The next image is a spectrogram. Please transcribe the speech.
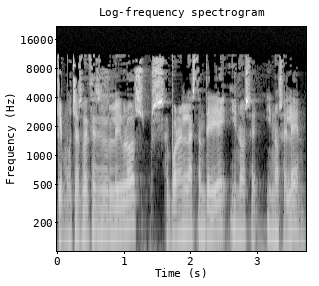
que muchas veces esos libros se ponen en la estantería y no se, y no se leen.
